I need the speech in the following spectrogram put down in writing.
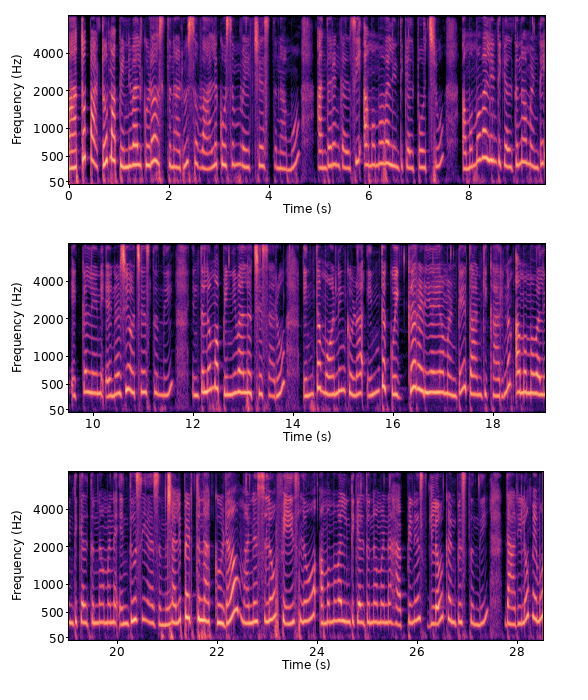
మాతో పాటు మా పిన్ని వాళ్ళు కూడా వస్తున్నారు. సో వాళ్ళ కోసం వెయిట్ చేస్తున్నాము. అందరం కలిసి అమ్మమ్మ వాళ్ళ ఇంటికి వెళ్ళిపోవచ్చు. అమ్మమ్మ వాళ్ళ ఇంటికి వెళ్తున్నామంటే ఎక్కలేని ఎనర్జీ వచ్చేస్తుంది. ఇంతలో మా పిన్ని వాళ్ళు వచ్చేసారు. ఇంత మార్నింగ్ కూడా ఇంత క్విక్గా రెడీ అయ్యామంటే దానికి కారణం అమ్మమ్మ వాళ్ళ ఇంటికి వెళ్తున్నామన్న ఎంతూసియాజం చలి పెడుతున్నా కూడా మనసులో ఫేస్లో అమ్మమ్మ వాళ్ళ ఇంటికి వెళ్తున్నామన్న హ్యాపీనెస్ గ్లో కనిపిస్తుంది. దారిలో మేము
